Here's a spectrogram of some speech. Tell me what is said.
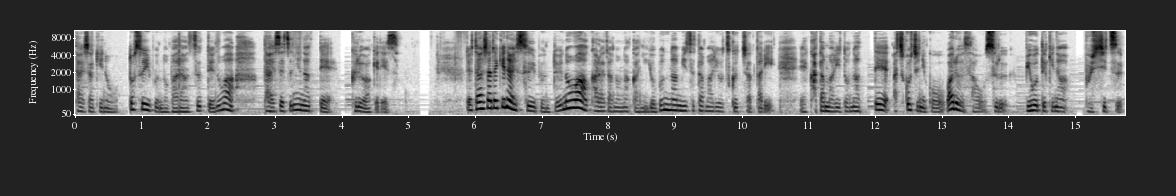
代謝機能と水分のバランスっていうのは大切になってくるわけです。で代謝できない水分というのは体の中に余分な水たまりを作っちゃったり、え、塊となってあちこちにこう悪さをする病的な物質、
